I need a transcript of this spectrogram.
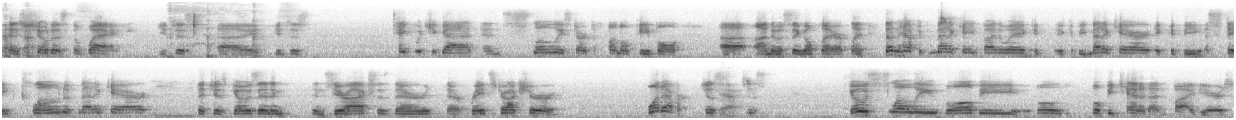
has showed us the way. You just uh, you just take what you got and slowly start to funnel people uh, onto a single payer plan. Doesn't have to be Medicaid, by the way. It could it could be Medicare. It could be a state clone of Medicare Mhm. that just goes in and, and xeroxes their their rate structure or whatever. Just Yeah. just go slowly. We'll all be we'll we'll be Canada in five years,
